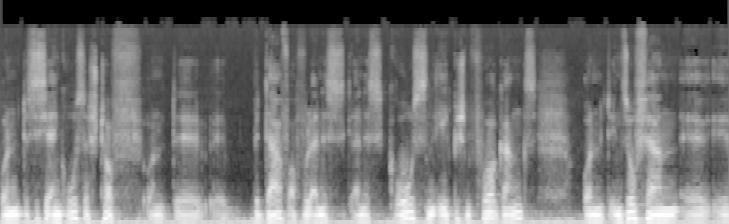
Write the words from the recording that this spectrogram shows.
Und es ist ja ein großer Stoff und äh, bedarf auch wohl eines, eines großen epischen Vorgangs. Und insofern äh,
